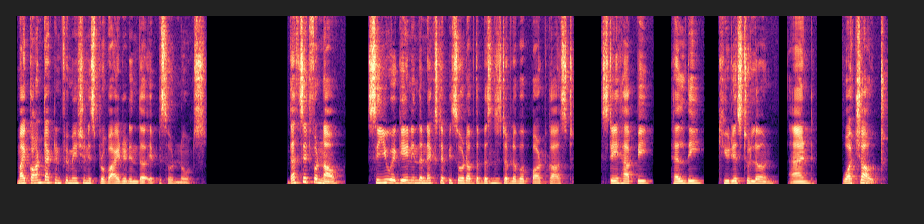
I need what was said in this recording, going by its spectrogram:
My contact information is provided in the episode notes. That's it for now. See you again in the next episode of the Business Developer Podcast. Stay happy, healthy, curious to learn, and watch out.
